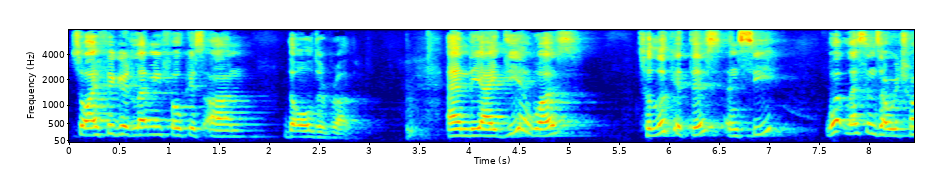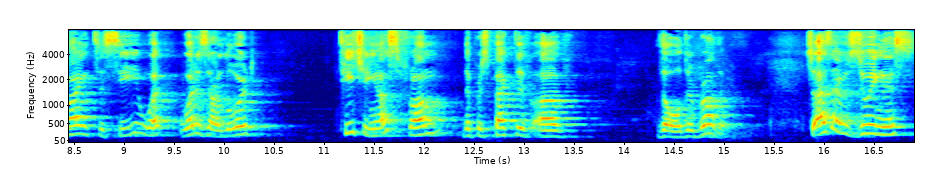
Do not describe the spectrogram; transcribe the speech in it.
So I figured let me focus on the older brother. And the idea was to look at this and see what lessons are we trying to see? What, what is our Lord teaching us from the perspective of the older brother? So, as I was doing this,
